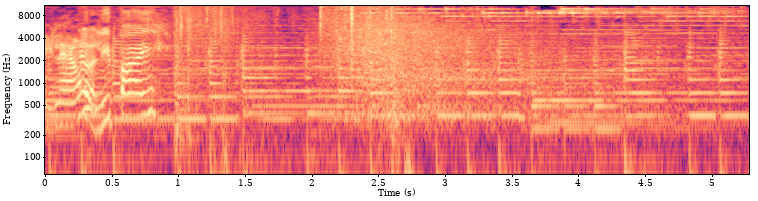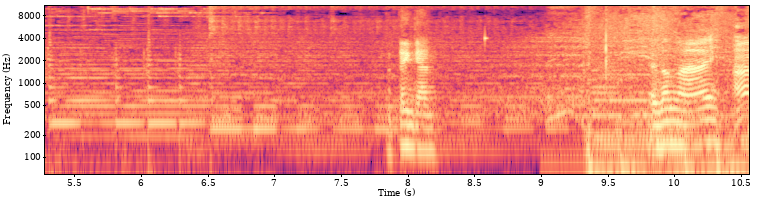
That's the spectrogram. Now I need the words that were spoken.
อยู่ไหนแล้ว เดี๋ยวรีบไปเต้นกันไม่ต้องไงอะ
